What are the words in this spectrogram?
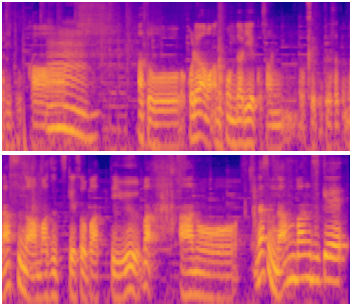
たりとか、うんあとこれはあの本田理恵子さんが教えてくださった「ナスの甘酢漬けそば」っていうまああのナスの南蛮漬け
